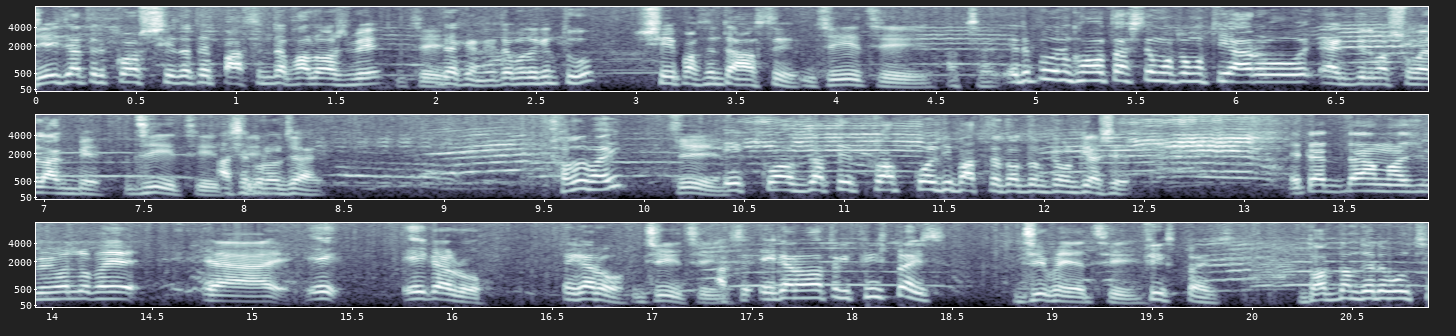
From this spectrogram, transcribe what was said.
যে জাতের ক্রস সে জাতের পার্সেন্টটা ভালো আসবে। দেখেন এটার মধ্যে কিন্তু সেই পার্সেন্টটা আছে। জি জি। আচ্ছা এটা প্রধান ক্ষমতা আসতে মোটামুটি আরও এক দেড় মাস সময় লাগবে। জি জি আশা। করা যায়। সদর ভাই? এই ক্রস জাতের টপ কোয়ালিটি বাচ্চা দরদাম কেমন কি আসে? এটার দাম আসবে হলো ভাই এগারো। এগারো? জি জি। আচ্ছা এগারো হাজার টাকা ফিক্স প্রাইস জি ভাইয়া জি। ফিক্স প্রাইস দরদাম যেটা বলছি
